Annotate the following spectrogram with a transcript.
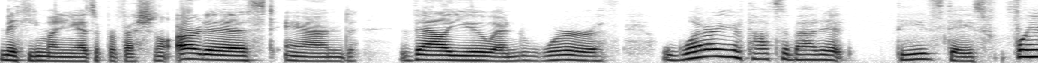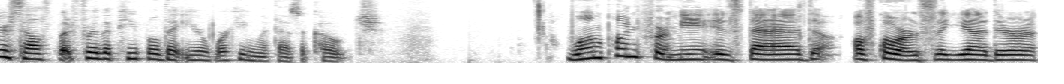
making money as a professional artist and value and worth. What are your thoughts about it these days for yourself, but for the people that you're working with as a coach? One point for me is that, of course, yeah, there are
